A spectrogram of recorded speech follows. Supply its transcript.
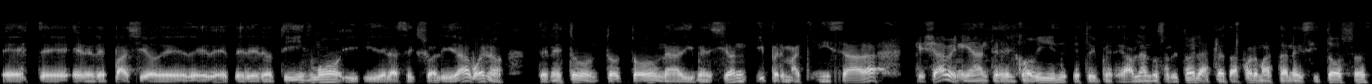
este, en el espacio de, del erotismo y, de la sexualidad, bueno, tenés todo, toda una dimensión hipermaquinizada que ya venía antes del COVID, estoy hablando sobre todo de las plataformas tan exitosas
